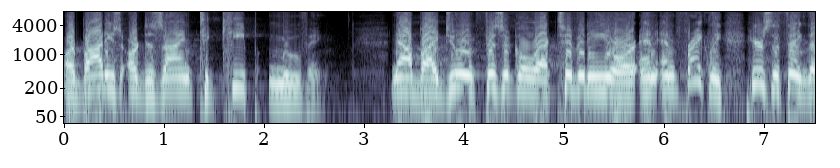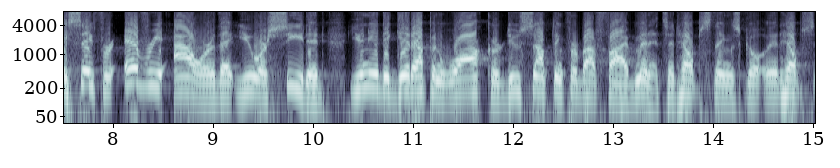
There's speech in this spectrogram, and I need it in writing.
our bodies are designed to keep moving. Now, by doing physical activity, or, and, and frankly, here's the thing they say for every hour that you are seated, you need to get up and walk or do something for about five minutes. It helps things go, it helps,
